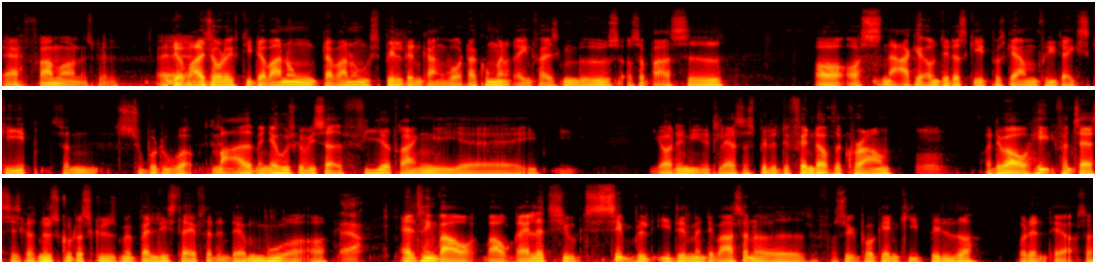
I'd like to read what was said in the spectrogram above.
ja, fremragende spil. Men det var Øh, meget sjovt, fordi der var, nogle, der var nogle spil dengang, hvor der kunne man rent faktisk mødes og så bare sidde og, og snakke om det, der skete på skærmen, fordi der ikke skete sådan super duper meget. Men jeg husker, vi sad fire drenge i, uh, i, i, i 8. og 9. klasse og spillede Defender of the Crown. Mm. Og det var jo helt fantastisk, og nu skulle der skydes med ballister efter den der mur, og Ja. alting var jo, var jo relativt simpelt i det, men det var sådan noget forsøg på at gengive billeder på den der, og så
